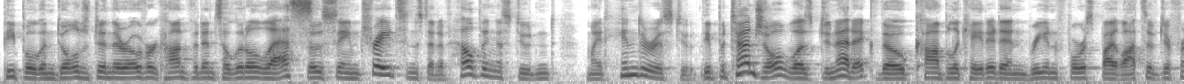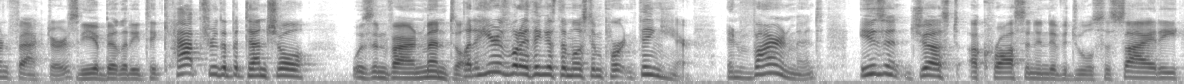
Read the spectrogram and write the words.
people indulged in their overconfidence a little less, those same traits, instead of helping a student, might hinder a student. The potential was genetic, though complicated and reinforced by lots of different factors. The ability to capture the potential was environmental. But here's what I think is the most important thing here. Environment isn't just across an individual society,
